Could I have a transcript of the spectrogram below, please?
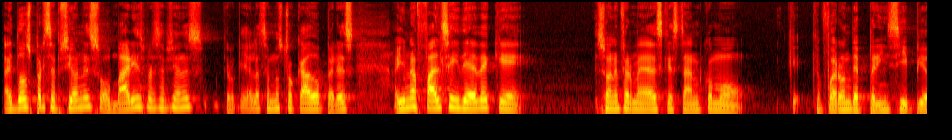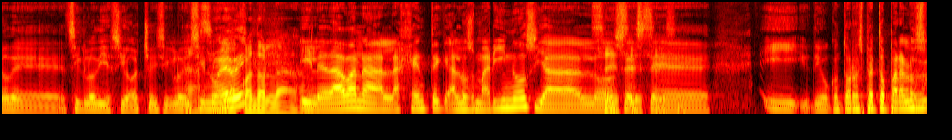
hay dos percepciones o varias percepciones, creo que ya las hemos tocado, pero es, hay una falsa idea de que son enfermedades que están como, que, que fueron de principio del siglo XVIII y siglo Ah, XIX. cuando la... Y le daban a la gente, a los marinos y a los, Sí, sí, este, y digo con todo respeto para los,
